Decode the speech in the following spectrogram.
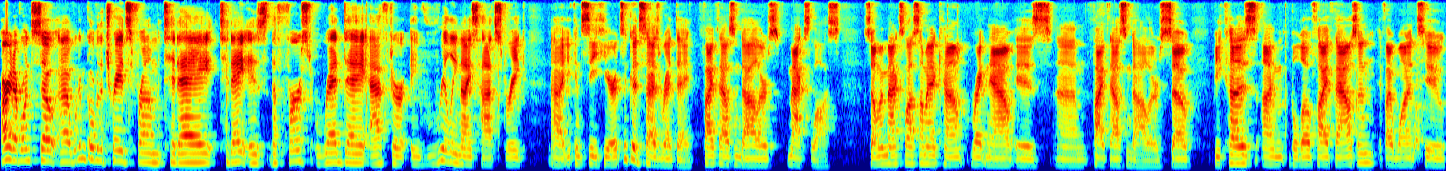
All right, everyone. So uh, we're going to go over the trades from today. Today is the first red day after a really nice hot streak. Uh, you can see here, it's a good size red day, $5,000 max loss. So my max loss on my account right now is um, $5,000. So because I'm below 5,000, if I wanted to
